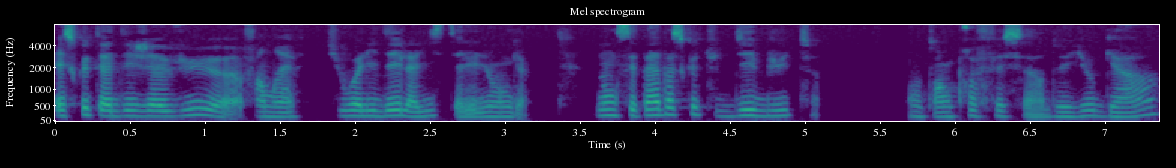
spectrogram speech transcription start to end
Est-ce que tu as déjà vu, euh, enfin bref, tu vois l'idée, la liste elle est longue. Donc c'est pas parce que tu débutes en tant que professeur de yoga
